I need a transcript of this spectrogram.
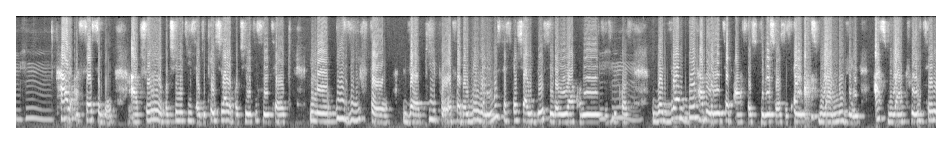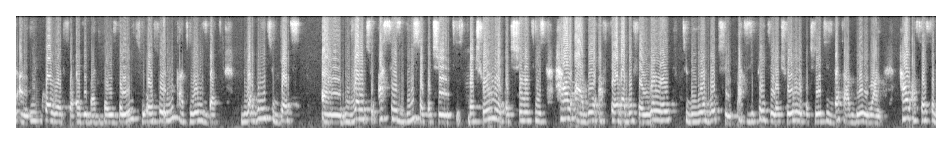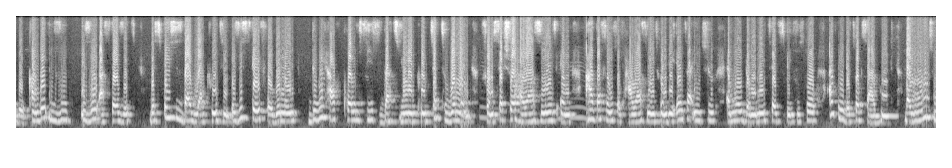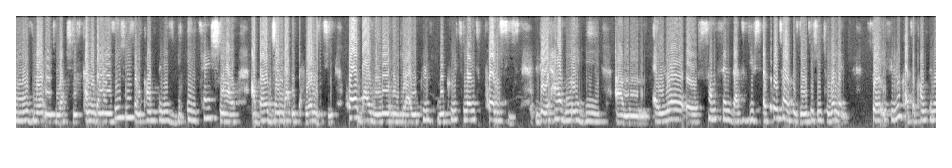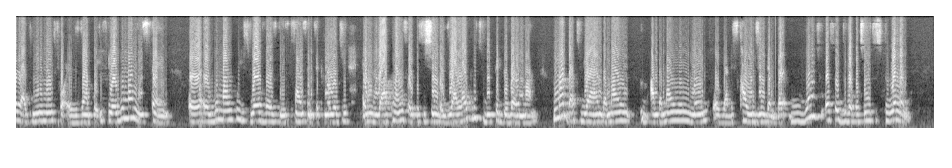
How accessible are training opportunities, educational opportunities in tech, you know, easy for the people, for the women, most especially those in the rural communities, mm-hmm. because with them they have limited access to resources. And as we are moving, as we are creating an equal world for everybody, there is the need to also look at ways that we are going to get um, them to access these opportunities, the training opportunities, how are they affordable for women to be able to participate in the training opportunities that are being run? How accessible? Can they easy, easily access it? The spaces that we are creating, is it safe for women? Do we have policies that you know protect women from sexual harassment and other forms of harassment when they enter into a male dominated spaces? So I think the talks are good, but we need to move more into actions. Can organizations and companies be intentional about gender equality, whereby you know in their recruit, recruitment policies they have maybe um, a law or something that gives a quota representation to women. So if you look at a company like Newmont, for example, if you're a woman in STEM or a woman who is well versed in science and technology and you are applying for a position that you are likely to be picked over a man. Not that we are undermining, undermining men or we are discouraging them, but we want to also give opportunities to women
